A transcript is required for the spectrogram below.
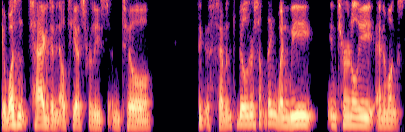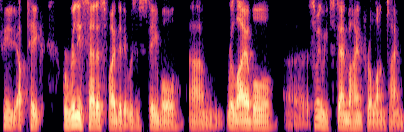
it wasn't tagged an LTS release until I think the seventh build or something. When we internally and amongst community uptake we're really satisfied that it was a stable, um, reliable, uh, something we could stand behind for a long time.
